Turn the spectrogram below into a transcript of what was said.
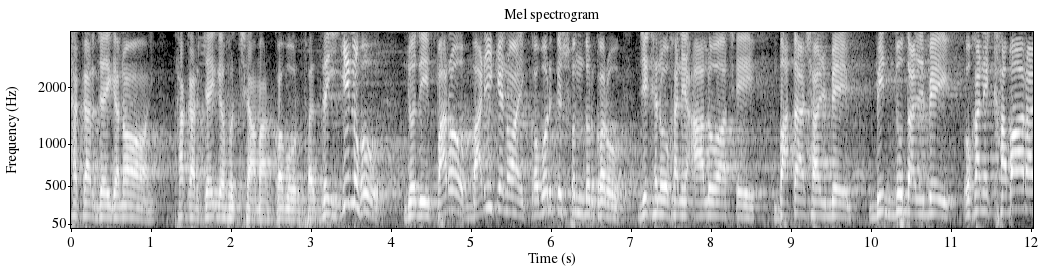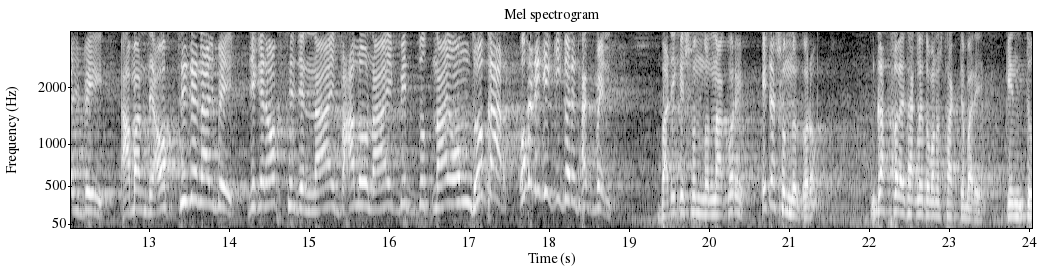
থাকার জায়গা নয়। থাকার জায়গা হচ্ছে আমার কবর। ফাজাইয়িন যদি পারো বাড়িকে নয়, কবরকে সুন্দর করো, যেখানে ওখানে আলো আছে, বাতাস আসবে, বিদ্যুৎ আসবে, ওখানে খাবার আসবে, আমার অক্সিজেন আসবে, যেখানে অক্সিজেন নাই, আলো নাই, বিদ্যুৎ নাই, অন্ধকার, ওখানে কি কি করে থাকবেন? বাড়িকে সুন্দর না করে এটা সুন্দর করো। গাছতলায় থাকলে তো মানুষ থাকতে পারে, কিন্তু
